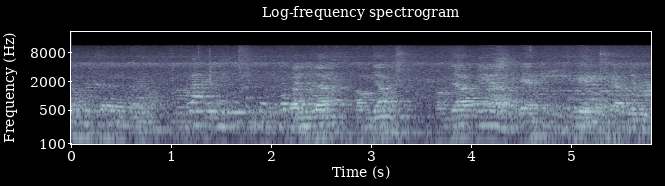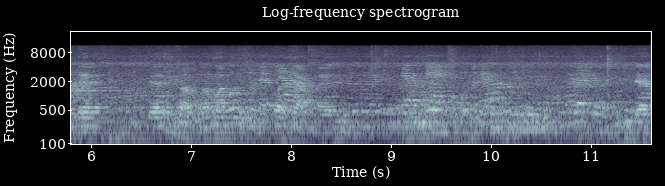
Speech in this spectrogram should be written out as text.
Cảm giác, cảm giác, cảm giác nghe là kèm, nghe cả về thực tế. Để phẩm nó mà quan trọng là đèn.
